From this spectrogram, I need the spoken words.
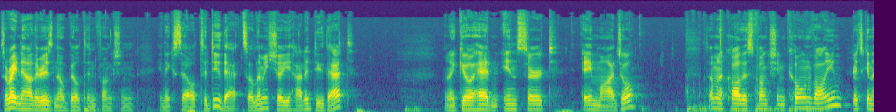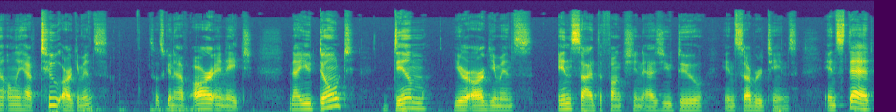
So right now there is no built-in function in Excel to do that. So let me show you how to do that. I'm going to go ahead and insert a module. So I'm going to call this function cone volume. It's going to only have two arguments. So it's going to have R and H. Now you don't dim your arguments inside the function as you do in subroutines. Instead,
